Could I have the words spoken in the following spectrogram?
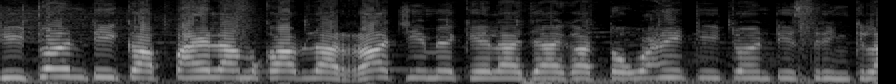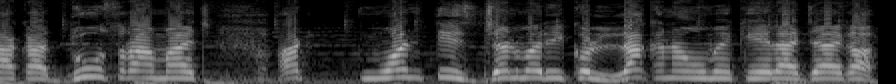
टी का पहला मुकाबला रांची में खेला जाएगा तो वहीं टी ट्वेंटी श्रृंखला का दूसरा मैच उनतीस जनवरी को लखनऊ में खेला जाएगा।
